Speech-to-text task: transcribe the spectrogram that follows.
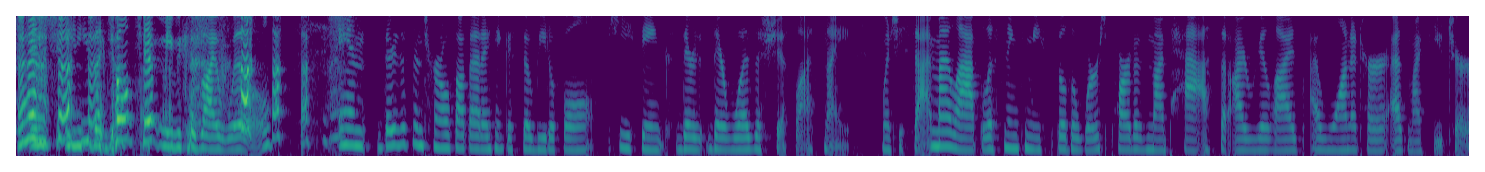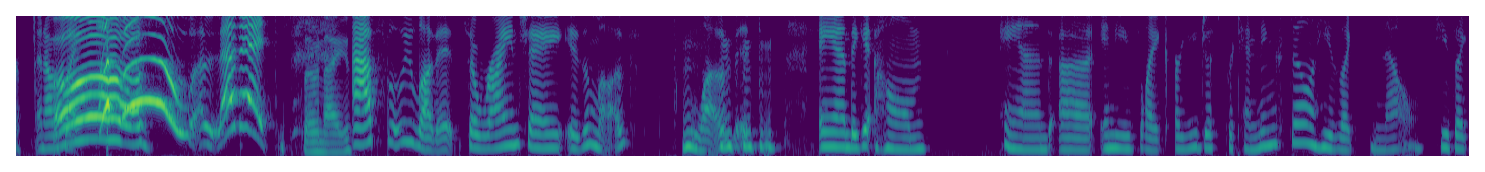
And, she, and he's like, don't tempt me because I will. And there's this internal thought that I think is so beautiful. He thinks there there was a shift last night when she sat in my lap listening to me spill the worst part of my past that I realized I wanted her as my future. And I was Oh, like, "Woo! love it. so nice. Absolutely love it. So Ryan Shay is in love. Love it. And they get home and uh Indy's like, "Are you just pretending still?" And he's like, "No." He's like,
